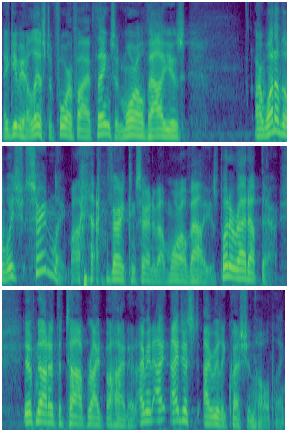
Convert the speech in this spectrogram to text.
they give you a list of four or five things, and moral values are one of them, which certainly I'm very concerned about moral values. Put it right up there, if not at the top, right behind it. I mean, I, I just, I really question the whole thing.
